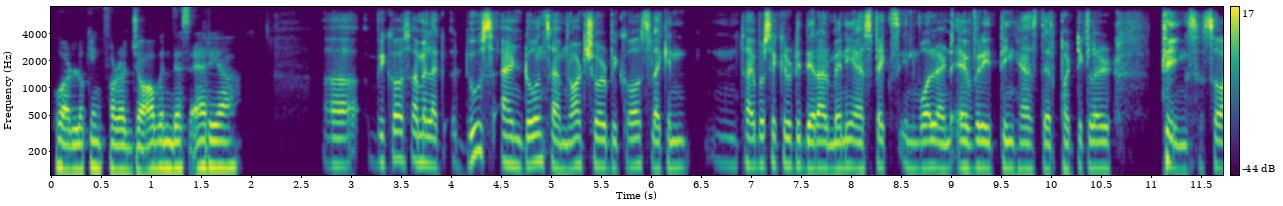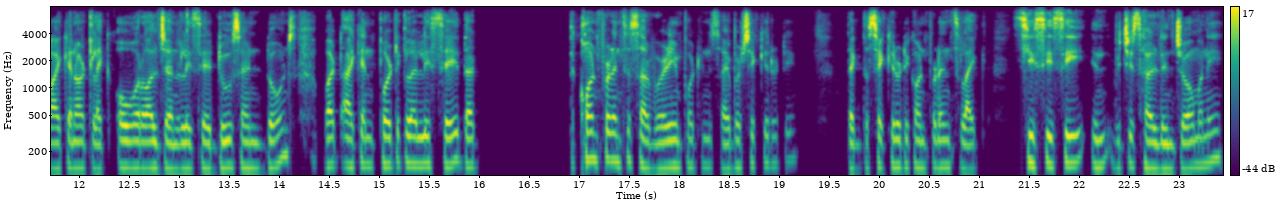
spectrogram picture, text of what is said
who are looking for a job in this area uh, because I mean, like do's and don'ts, I'm not sure because, like in in cybersecurity there are many aspects involved and everything has their particular things. So i cannot like overall generally say do's and don'ts but i can particularly say that the conferences are very important in cybersecurity. Like the security conference like ccc in, which is held in germany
